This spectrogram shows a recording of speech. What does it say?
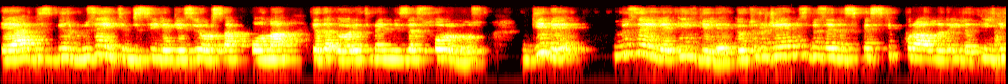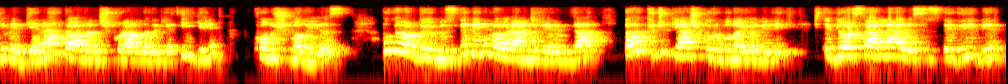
eğer biz bir müze eğitimcisiyle geziyorsak ona ya da öğretmeninize sorunuz gibi müzeyle ilgili götüreceğimiz müzenin spesifik kurallarıyla ilgili ve genel davranış kurallarıyla ilgili konuşmalıyız. Bu gördüğümüzde benim öğrencilerimden daha küçük yaş grubuna yönelik işte görsellerle süslediği bir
